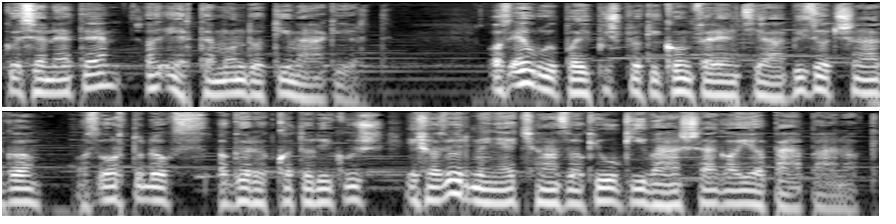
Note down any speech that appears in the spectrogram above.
Köszönete az érte mondott imágért. Az Európai Püspöki Konferenciák Bizottsága, az ortodox, a görög katolikus és az örmény egyházak jó kívánságai a pápának.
